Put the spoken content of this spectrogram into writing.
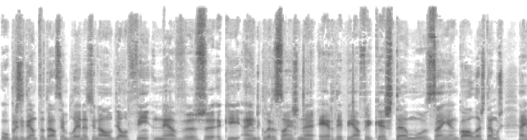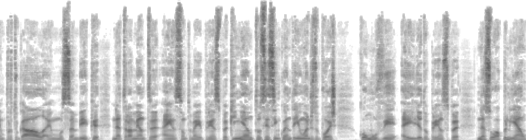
O presidente da Assembleia Nacional, Delfim Neves, aqui em declarações na RDP África. Estamos em Angola, estamos em Portugal, em Moçambique, naturalmente em São Tomé e Príncipe. 551 anos depois, como vê a Ilha do Príncipe? Na sua opinião,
